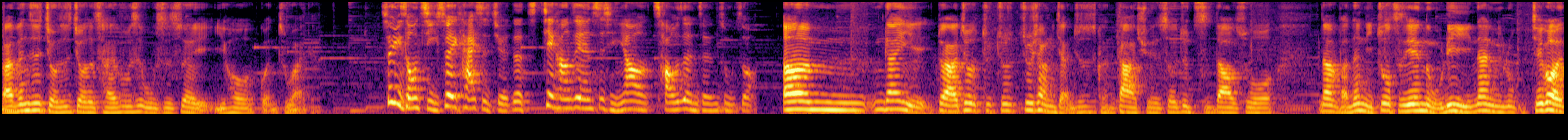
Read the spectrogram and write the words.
百分之九十九的财富是五十岁以后滚出来的，所以你从几岁开始觉得健康这件事情要超认真注重？嗯，应该也对啊，就就就就像你讲，就是可能大学的时候就知道说，那反正你做这些努力，那你如结果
